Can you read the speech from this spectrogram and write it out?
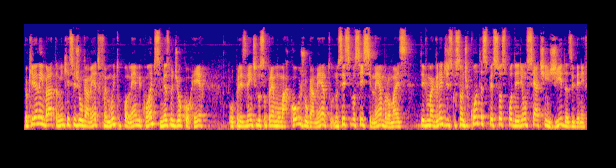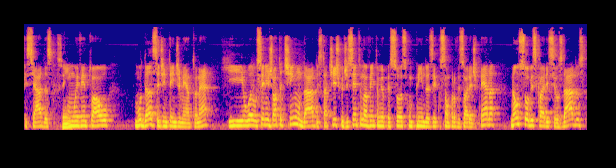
Eu queria lembrar também que esse julgamento foi muito polêmico antes mesmo de ocorrer o presidente do Supremo marcou o julgamento. Não sei se vocês se lembram, mas teve uma grande discussão de quantas pessoas poderiam ser atingidas e beneficiadas Sim. com uma eventual mudança de entendimento, né? E o, CNJ tinha um dado estatístico de 190 mil pessoas cumprindo a execução provisória de pena, não soube esclarecer os dados,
